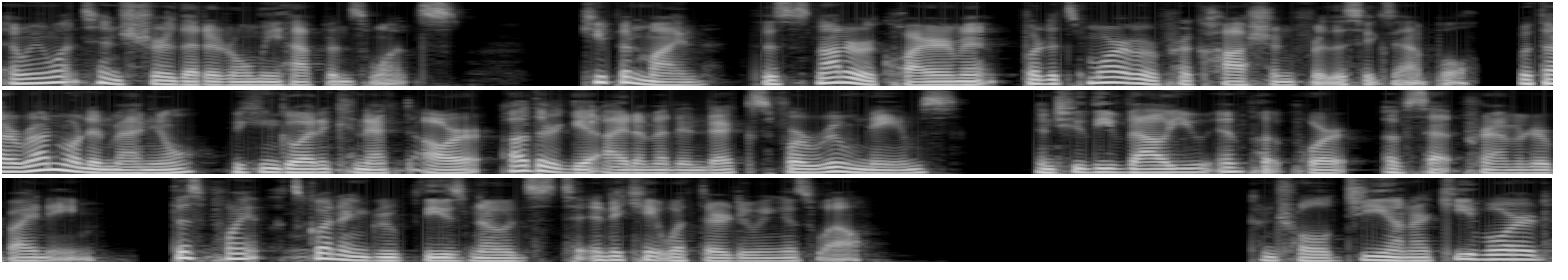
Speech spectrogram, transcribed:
and we want to ensure that it only happens once. Keep in mind, this is not a requirement, but it's more of a precaution for this example. With our run mode in manual, we can go ahead and connect our other get item at index for room names into the value input port of set parameter by name. At this point, let's go ahead and group these nodes to indicate what they're doing as well. Control G on our keyboard.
